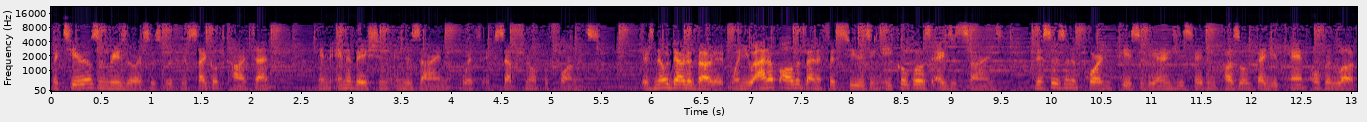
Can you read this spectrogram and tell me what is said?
materials and resources with recycled content, and innovation in design with exceptional performance. There's no doubt about it, when you add up all the benefits to using EcoGlo's exit signs, this is an important piece of the energy-saving puzzle that you can't overlook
